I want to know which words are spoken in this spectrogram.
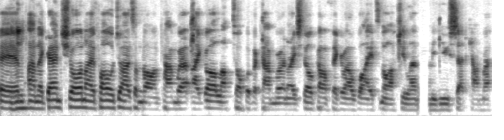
Um, Mhm. And again, Sean, I apologize. I'm not on camera. I got a laptop with a camera, and I still can't figure out why it's not actually letting me use said camera.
